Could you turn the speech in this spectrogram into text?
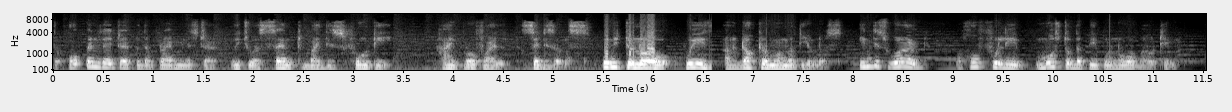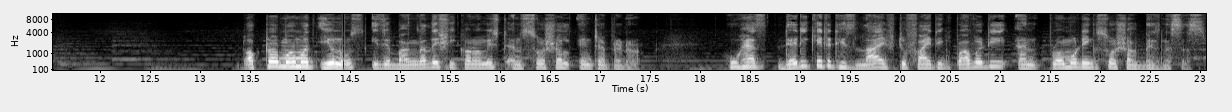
the open letter to the Prime Minister which was sent by these 40 high profile citizens. We need to know who is uh, Dr. Muhammad Yunus. In this world, hopefully, most of the people know about him. Dr. Muhammad Yunus is a Bangladesh economist and social entrepreneur who has dedicated his life to fighting poverty and promoting social businesses.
